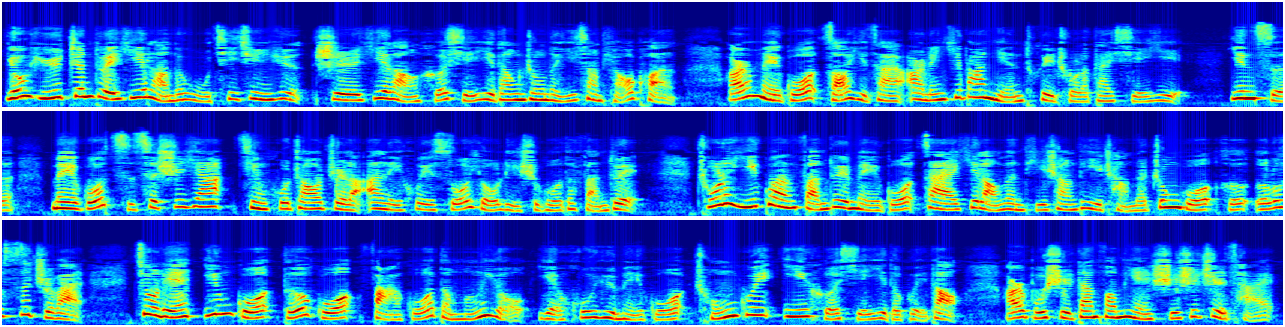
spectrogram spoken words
由于针对伊朗的武器禁运是伊朗核协议当中的一项条款，而美国早已在二零一八年退出了该协议。因此，美国此次施压近乎招致了安理会所有理事国的反对。除了一贯反对美国在伊朗问题上立场的中国和俄罗斯之外，就连英国、德国、法国等盟友也呼吁美国重归伊核协议的轨道，而不是单方面实施制裁。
